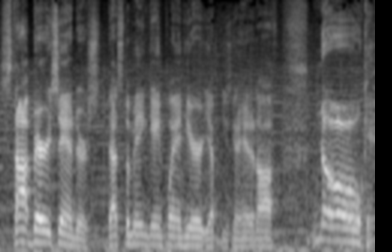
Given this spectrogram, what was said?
Stop Barry Sanders. That's the main game plan here. Yep, he's going to hand it off. No! Okay,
